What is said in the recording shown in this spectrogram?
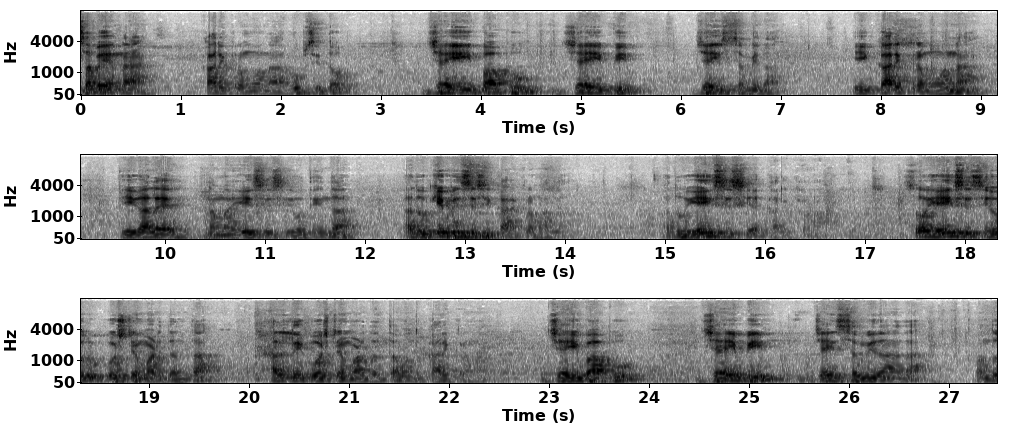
ಸಭೆಯನ್ನು, ಕಾರ್ಯಕ್ರಮವನ್ನು ರೂಪಿಸಿದ್ದು ಜೈ ಬಾಪು, ಜೈ ಭೀಮ್, ಜೈ ಸಂವಿಧಾನ. ಈ ಕಾರ್ಯಕ್ರಮವನ್ನು ಈಗಾಗಲೇ ನಮ್ಮ ಎ ಸಿ ಸಿ ವತಿಯಿಂದ, ಅದು ಕೆ ಪಿ ಸಿ ಸಿ ಕಾರ್ಯಕ್ರಮ ಅಲ್ಲ, ಅದು ಎ ಸಿ ಸಿಯ ಕಾರ್ಯಕ್ರಮ. ಸೊ, ಎ ಸಿ ಸಿ ಅವರು ಘೋಷಣೆ ಮಾಡಿದಂಥ ಅಲ್ಲಿ ಘೋಷಣೆ ಮಾಡಿದಂಥ ಒಂದು ಕಾರ್ಯಕ್ರಮ. ಜೈ ಬಾಪು ಜೈ ಭೀಮ್, ಜೈ ಸಂವಿಧಾನದ ಒಂದು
